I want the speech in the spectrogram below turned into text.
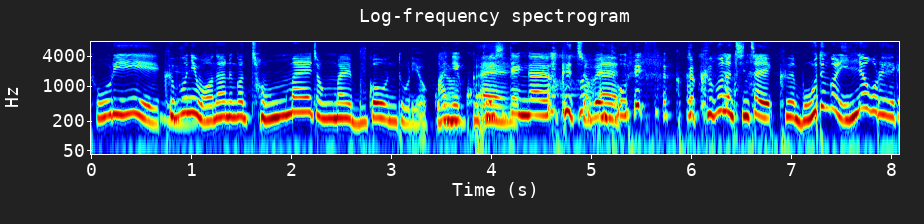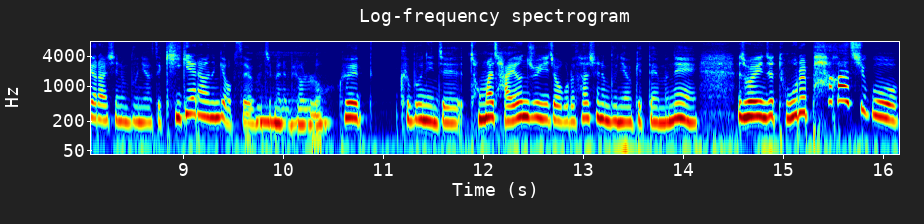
돌이 그분이 원하는 건 정말 정말 무거운 돌이었고요. 네. 아니 고대 예. 시대인가요? 그쵸. 왜 예. 돌을 쌓고? 그러니까 그분은 진짜 그 모든 걸 인력으로 해결하시는 분이었어요. 기계라는 게 없어요. 그 집에는 음. 별로. 그 그분이 이제 정말 자연주의적으로 사시는 분이었기 때문에 저희 이제 돌을 파가지고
